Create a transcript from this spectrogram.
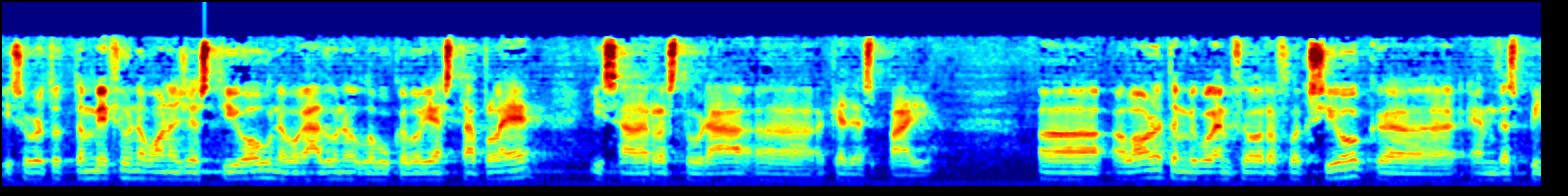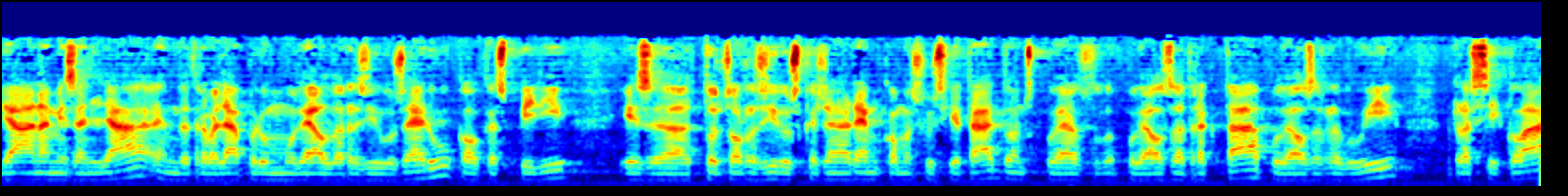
i sobretot també fer una bona gestió una vegada l'abocador ja està ple i s'ha de restaurar eh, aquell espai. Uh, alhora també volem fer la reflexió que hem d'aspirar a anar més enllà, hem de treballar per un model de residu zero, que el que aspiri és a tots els residus que generem com a societat doncs poder-los poder tractar, poder-los reduir, reciclar,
